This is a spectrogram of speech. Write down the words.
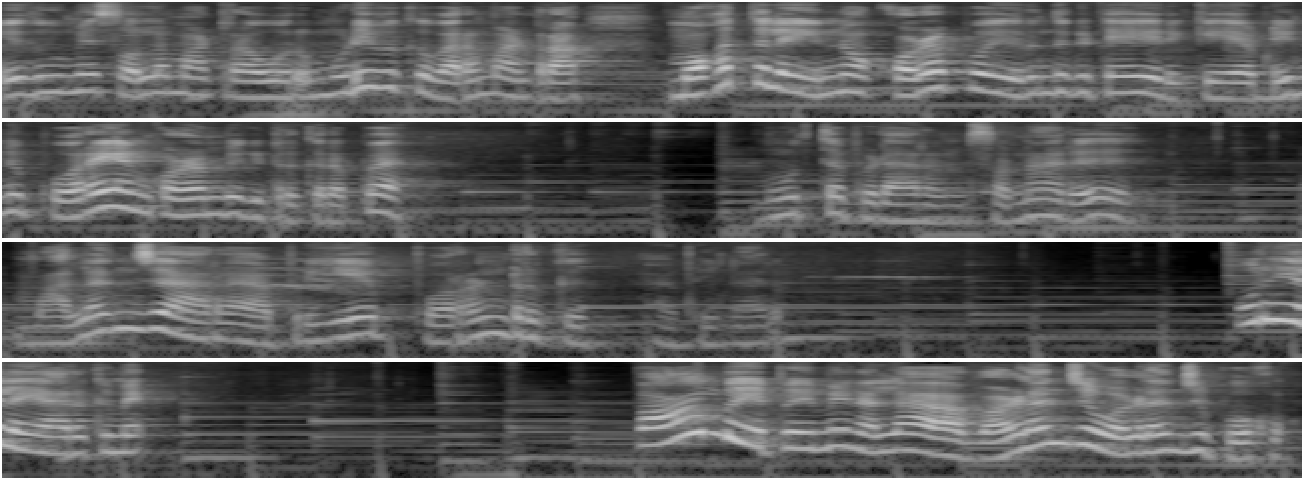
எதுவுமே சொல்ல மாட்றா? ஒரு முடிவுக்கு வர மாட்றான் முகத்தில் இன்னும் குழப்பம் இருந்துக்கிட்டே இருக்கே அப்படின்னு பொறையன் குழம்பிக்கிட்டு இருக்கிறப்ப மூத்த பிடாரன் சொன்னார் மலஞ்ச அறை அப்படியே புரண்டிருக்கு அப்படின்னாரு. புரியல யாருக்குமே. பாம்பு எப்பயுமே நல்லா வளைஞ்சு வளைஞ்சு போகும்.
